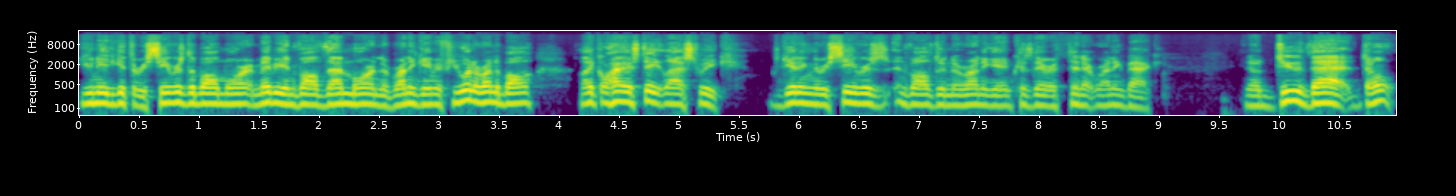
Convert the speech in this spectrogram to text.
you need to get the receivers the ball more and maybe involve them more in the running game. If you want to run the ball, like Ohio State last week, getting the receivers involved in the running game because they were thin at running back. You know, do that. Don't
